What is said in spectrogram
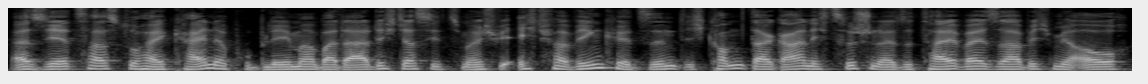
also jetzt hast du halt keine Probleme, aber dadurch, dass sie zum Beispiel echt verwinkelt sind, ich komme da gar nicht zwischen. Also teilweise habe ich mir auch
